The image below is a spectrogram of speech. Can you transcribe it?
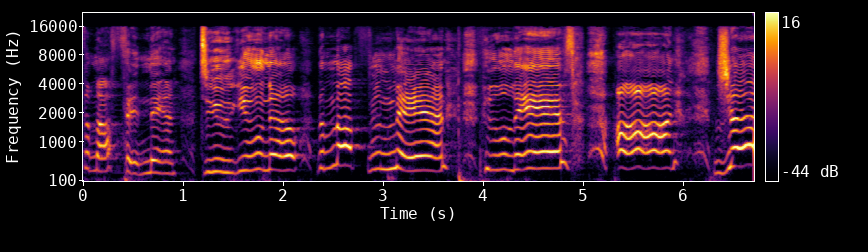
the Muffin Man? Do you know the Muffin Man who lives on Drury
